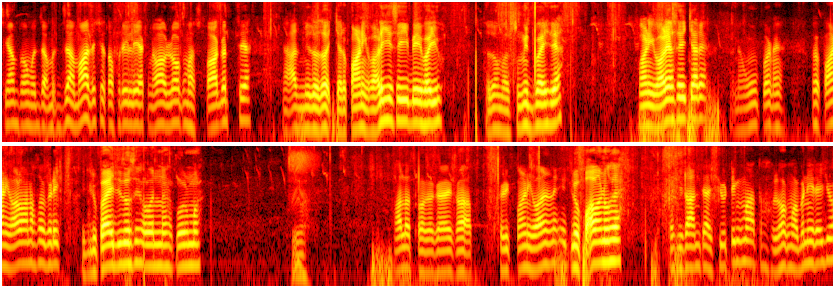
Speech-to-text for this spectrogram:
કેમ છો મજા, મજામાં જ છે. તો ફ્રીલી એક નવા વ્લોગમાં સ્વાગત છે. આજ મિત્રો તો અત્યારે પાણી વાળીએ છીએ બે ભાઈઓ. તો અમારા સુમિતભાઈ છે. પાણી વાળ્યા છે અત્યારે. અને હું પણ હવે પાણી વાળવાનો છો ઘડીક. એટલું પાઈ દીધું છે હવનના પોરમાં. હાલો તો ઘડીક પાણી વાળ ને એટલું પાવાનું છે. પછી તાન ત્યાં શૂટિંગમાં તો વ્લોગમાં બની રહેજો.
